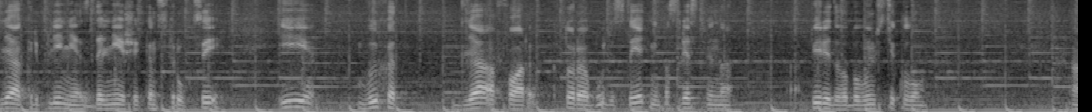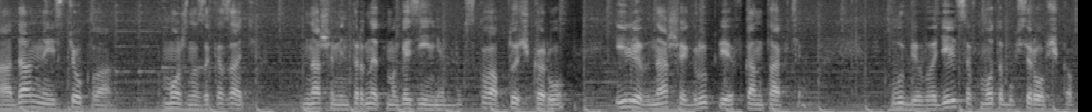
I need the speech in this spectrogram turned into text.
для крепления с дальнейшей конструкцией и выход для фары, которая будет стоять непосредственно перед лобовым стеклом. А данные стекла можно заказать в нашем интернет-магазине booksclub.ru или в нашей группе ВКонтакте в клубе владельцев мотобуксировщиков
